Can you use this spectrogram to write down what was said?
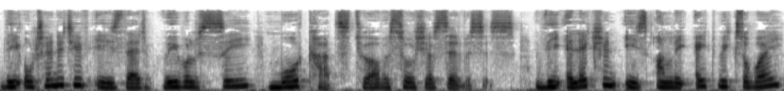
The alternative is that we will see more cuts to our social services. The election is only eight weeks away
